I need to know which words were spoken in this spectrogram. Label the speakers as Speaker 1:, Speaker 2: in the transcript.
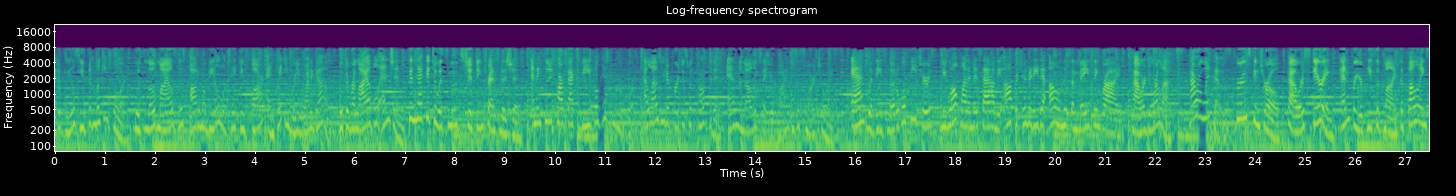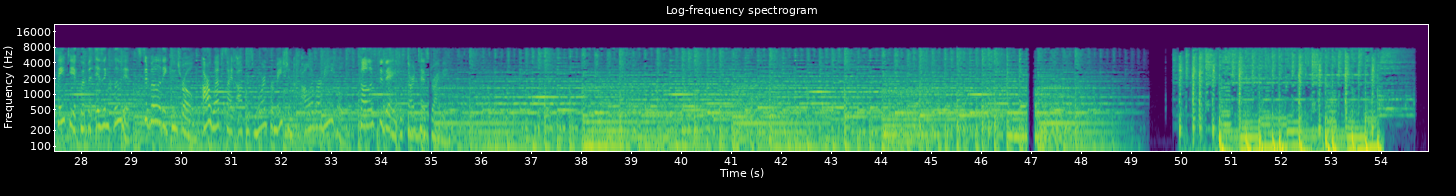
Speaker 1: set of wheels you've been looking for. With low miles, this automobile will take you far and get you where you want to go. With a reliable engine connected to a smooth shifting transmission and included Carfax vehicle history report allows you to purchase with confidence and the knowledge that your buy was a smart choice. And with these notable features, you won't want to miss out on the opportunity to own this amazing ride. Power door locks, power cruise control, power steering, and for your peace of mind, the following safety equipment is included. Stability control. Our website offers more information on all of our vehicles. Call us today to start test driving.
